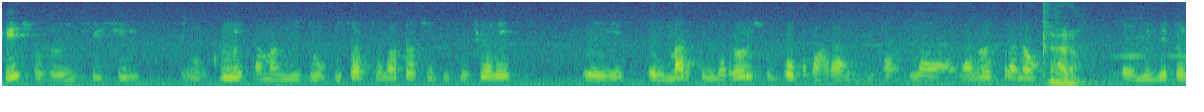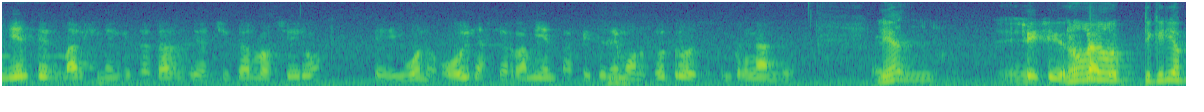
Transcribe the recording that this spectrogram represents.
que eso es lo difícil en un club de esta magnitud. Quizás en otras instituciones eh, el margen de error es un poco más grande. La, nuestra no. Claro. En Independiente el margen hay que tratar de achicarlo a cero. Eh, y bueno, hoy las herramientas que tenemos nosotros es entrenando. Eh, sí, sí, no, no, te quería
